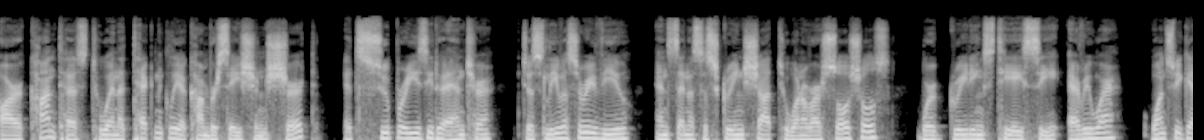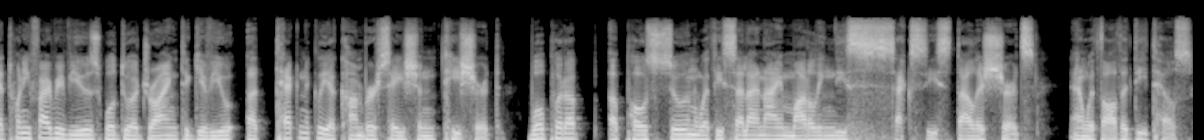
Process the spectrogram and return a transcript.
our contest to win a technically a conversation shirt. It's super easy to enter. Just leave us a review and send us a screenshot to one of our socials. We're Greetings TAC everywhere. Once we get 25 reviews, we'll do a drawing to give you a technically a conversation t shirt. We'll put up a post soon with Isela and I modeling these sexy, stylish shirts and with all the details.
